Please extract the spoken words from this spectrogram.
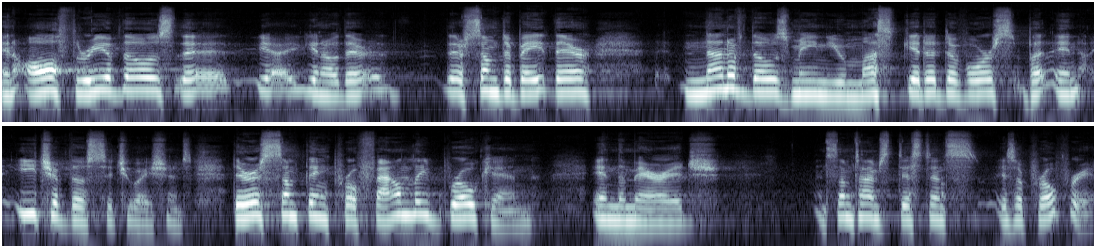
And all three of those, you know, there, there's some debate there none of those mean you must get a divorce, but in each of those situations, there is something profoundly broken in the marriage, and sometimes distance is appropriate.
